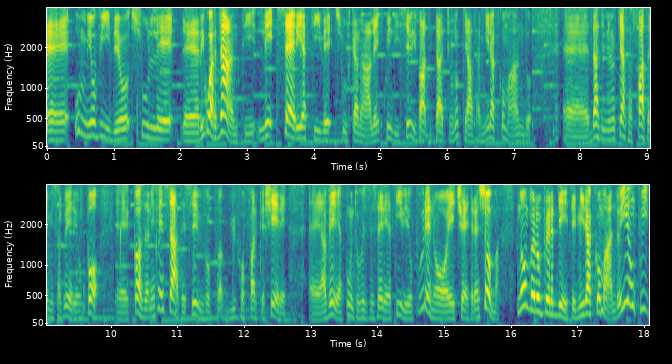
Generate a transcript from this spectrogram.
eh, un mio video sulle eh, riguardanti le serie attive sul canale. Quindi se vi va di darti un'occhiata, mi raccomando, eh, datemi un'occhiata, fatemi sapere un po' eh, cosa ne pensate, se vi può, vi può far piacere eh, avere appunto queste serie attive oppure no, eccetera. Insomma, non ve lo perdete, mi raccomando. Io qui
